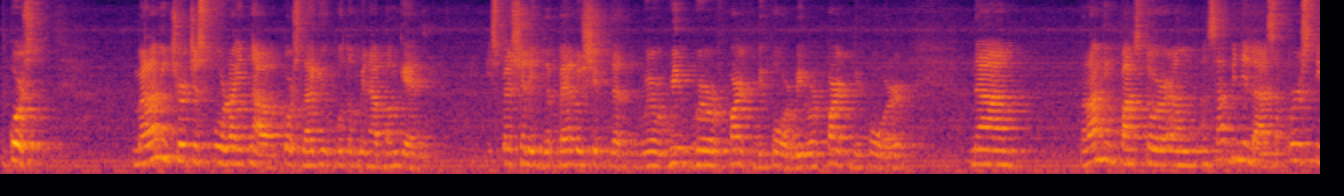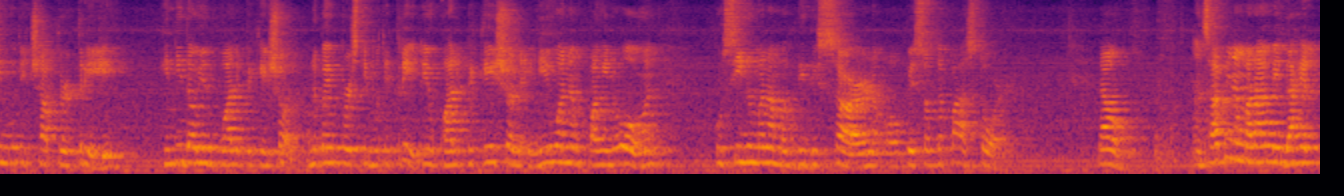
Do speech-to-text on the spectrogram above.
of course, maraming churches po right now, of course, lagi po itong binabanggit, especially the fellowship that we're, we were part before, we were part before, na maraming pastor, ang, ang sabi nila sa 1 Timothy chapter 3, hindi daw yung qualification. Ano ba yung 1 Timothy 3? Ito yung qualification na iniwan ng Panginoon kung sino man ang magdidesire ng office of the pastor. Now, ang sabi ng marami dahil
